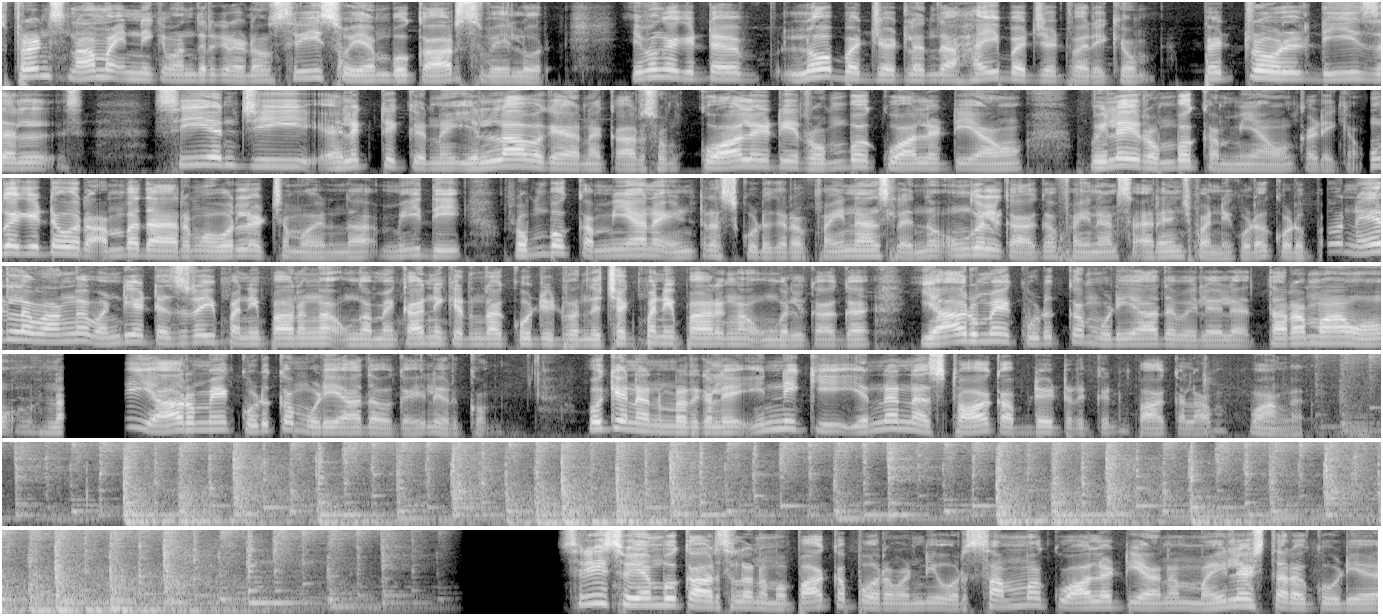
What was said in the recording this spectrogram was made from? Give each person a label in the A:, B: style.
A: Friends நாம் இன்றைக்கி வந்திருக்கிற இடம் ஸ்ரீ சுயம்பு கார்ஸ் வேலூர். இவங்கக்கிட்ட லோ பட்ஜெட்லேருந்து ஹை பட்ஜெட் வரைக்கும் பெட்ரோல் டீசல் சிஎன்ஜி எலக்ட்ரிக்குன்னு எல்லா வகையான கார்ஸும் குவாலிட்டி ரொம்ப குவாலிட்டியாகவும் விலை ரொம்ப கம்மியாகவும் கிடைக்கும். உங்ககிட்ட ஒரு ஐம்பதாயிரமோ ஒரு லட்சமோ இருந்தால் மீதி ரொம்ப கம்மியான இன்ட்ரெஸ்ட் கொடுக்குற ஃபைனான்ஸ்லேருந்து உங்களுக்காக ஃபைனான்ஸ் அரேஞ்ச் பண்ணி கூட கொடுப்போம். நேரில் வாங்க வண்டியை டெஸ்ட் ட்ரைவ் பண்ணி பாருங்கள் உங்கள் மெக்கானிக் இருந்தால் கூட்டிகிட்டு வந்து செக் பண்ணி பாருங்கள் உங்களுக்காக யாருமே கொடுக்க முடியாத விலையில் தரமாகவும் யாருமே கொடுக்க முடியாத வகையில் இருக்கும். ஓகே நண்பர்களே இன்றைக்கி என்னென்ன ஸ்டாக் அப்டேட் இருக்குன்னு பார்க்கலாம். வாங்க. ஸ்ரீ சுயம்பு கார்ஸில் நம்ம பார்க்க போகிற வண்டி ஒரு செம்ம குவாலிட்டியான மைலேஜ் தரக்கூடிய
